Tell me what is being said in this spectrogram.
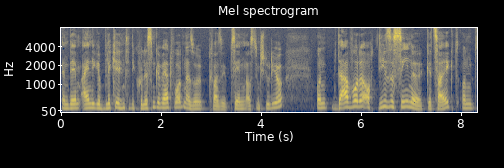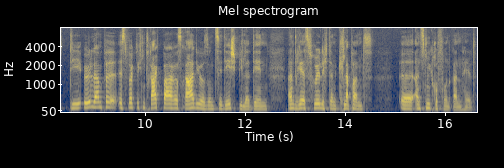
in dem einige Blicke hinter die Kulissen gewährt wurden, also quasi Szenen aus dem Studio. Und da wurde auch diese Szene gezeigt und die Öllampe ist wirklich ein tragbares Radio, so ein CD-Spieler, den Andreas Fröhlich dann klappernd äh, ans Mikrofon ranhält.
